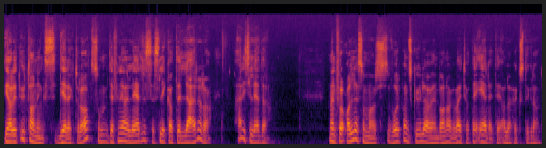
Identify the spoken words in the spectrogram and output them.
vi har et utdanningsdirektorat som definerer ledelse slik at lærere er ikke ledere. Men for alle som har vært på en skole og en barnehage, vet jo at det er det til aller høyeste grad.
